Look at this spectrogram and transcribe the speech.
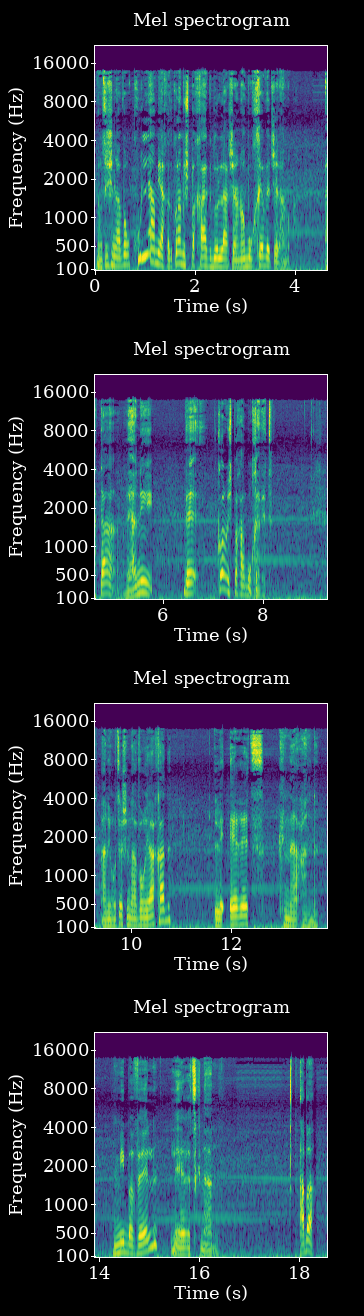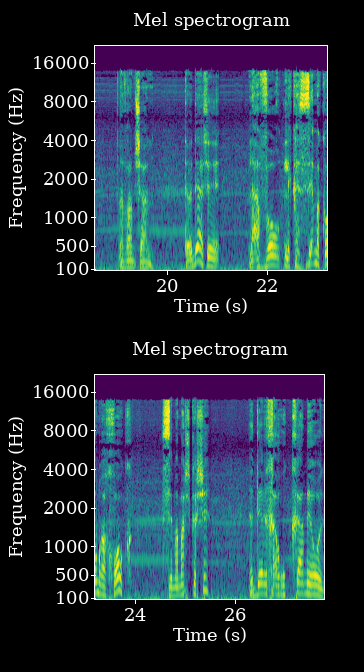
אני רוצה שנעבור כולם יחד, כל המשפחה הגדולה שלנו, המורחבת שלנו. אתה ואני וכל המשפחה המורחבת. אני רוצה שנעבור יחד לארץ כנען. מבבל לארץ כנען. אבא, אברהם שאל, אתה יודע שלעבור לכזה מקום רחוק זה ממש קשה. זו דרך ארוכה מאוד.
